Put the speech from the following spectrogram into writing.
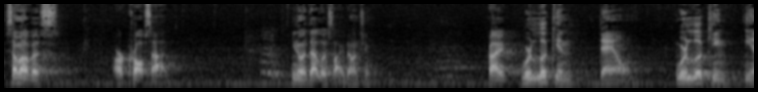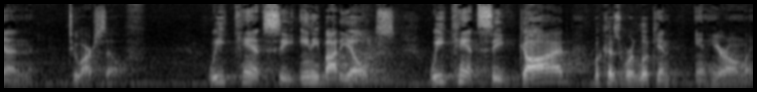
Some of us are cross eyed. You know what that looks like, don't you? Right? We're looking down. We're looking in to ourselves. We can't see anybody else. We can't see God because we're looking in here only.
